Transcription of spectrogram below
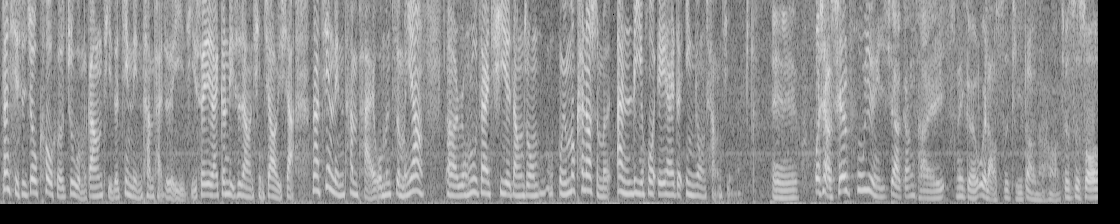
但其实就扣合住我们刚刚提的近零碳排这个议题，所以来跟理事长请教一下，那近零碳排我们怎么样呃融入在企业当中？我有没有看到什么案例或 AI 的应用场景呢？诶、欸，我想先呼应一下刚才那个魏老师提到的哈，就是说，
